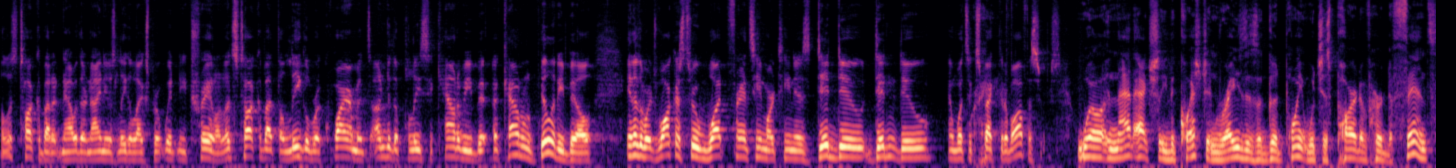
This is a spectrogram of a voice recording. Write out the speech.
Well, let's talk about it now with our 9 News legal expert, Whitney Traylor. Let's talk about the legal requirements under the Police Accountability Bill. In other words, walk us through what Francine Martinez did do, didn't do, and what's expected right. of officers. Well, and that actually, the question raises a good point, which is part of her defense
